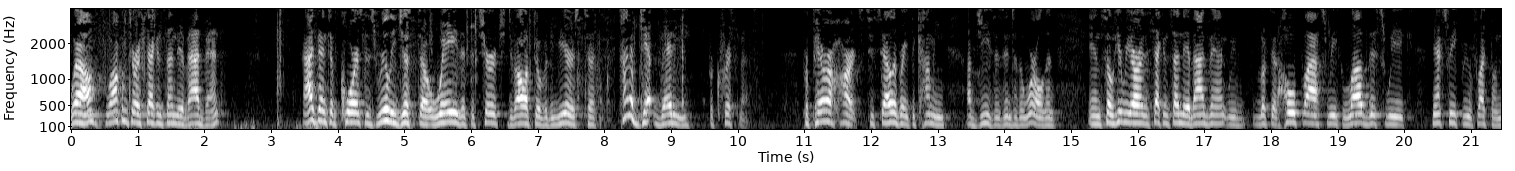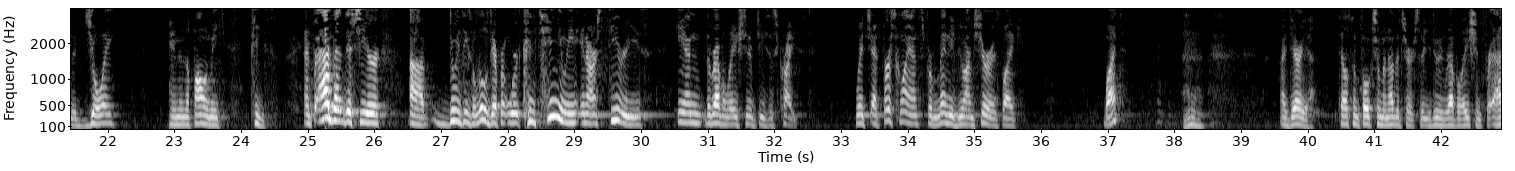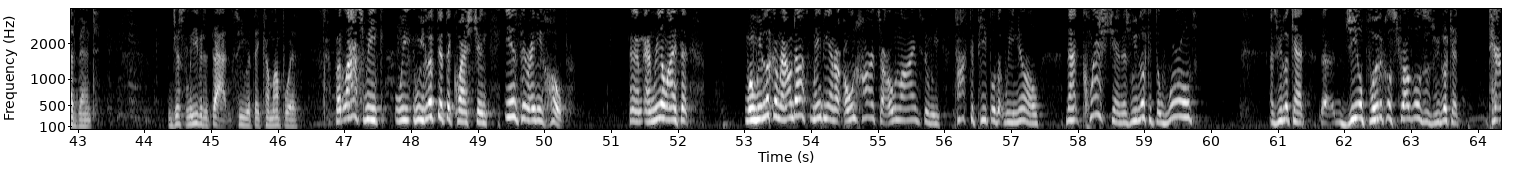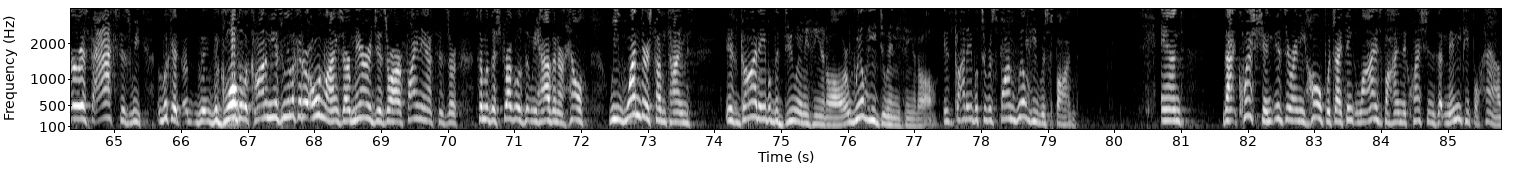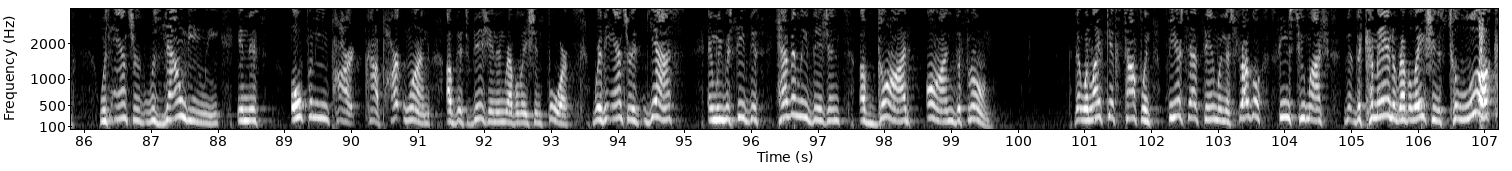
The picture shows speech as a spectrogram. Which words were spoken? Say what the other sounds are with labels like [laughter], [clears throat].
Well, welcome to our second Sunday of Advent. Advent, of course, is really just a way that the church developed over the years to kind of get ready for Christmas, prepare our hearts to celebrate the coming of Jesus into the world. And, and so here we are in the second Sunday of Advent. We've looked at hope last week, love this week. Next week we reflect on the joy, and in the following week, peace. And for Advent this year, uh, doing things a little different. We're continuing in our series in the revelation of Jesus Christ, which at first glance, for many of you, I'm sure, is like, what? [laughs] I dare you. Tell some folks from another church that you're doing Revelation for Advent. And just leave it at that and see what they come up with. But last week, we, we looked at the question, is there any hope? And, and realized that when we look around us, maybe in our own hearts, our own lives, and we talk to people that we know, that question, as we look at the world, as we look at uh, geopolitical struggles, as we look at terrorist acts, as we look at uh, the, the, global economy, as we look at our own lives, our marriages, or our finances, or some of the struggles that we have in our health, we wonder sometimes, is God able to do anything at all? Or will He do anything at all? Is God able to respond? Will He respond? And that question, is there any hope, which I think lies behind the questions that many people have, was answered resoundingly in this opening part, kind of part one of this vision in Revelation 4, where the answer is yes, and we receive this heavenly vision of God on the throne. That when life gets tough, when fear sets in, when the struggle seems too much, the, the command of Revelation is to look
